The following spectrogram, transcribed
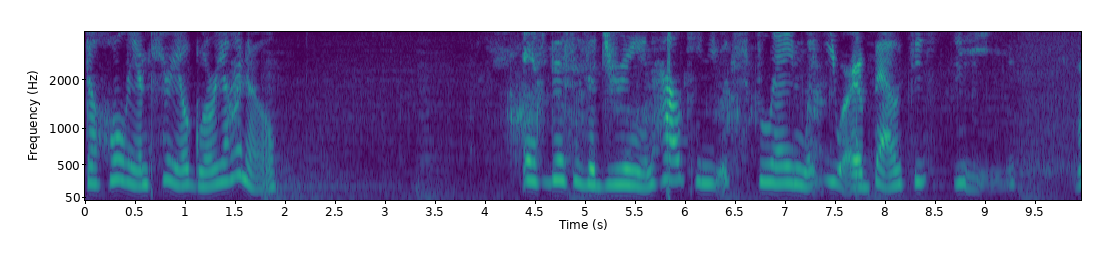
the Holy Imperial Gloriano. If this is a dream, how can you explain what you are about to see? Ah,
